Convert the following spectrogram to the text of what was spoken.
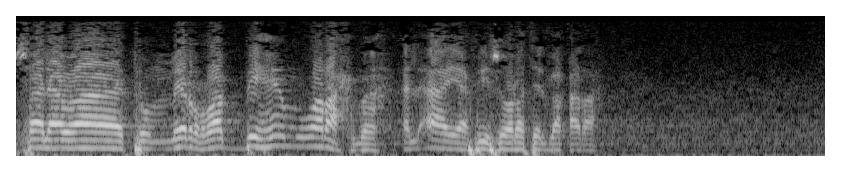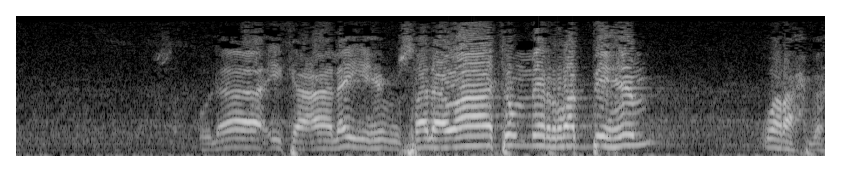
صلوات من ربهم ورحمة. الآية في سورة البقرة. أولئك عليهم صلوات من ربهم ورحمة.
